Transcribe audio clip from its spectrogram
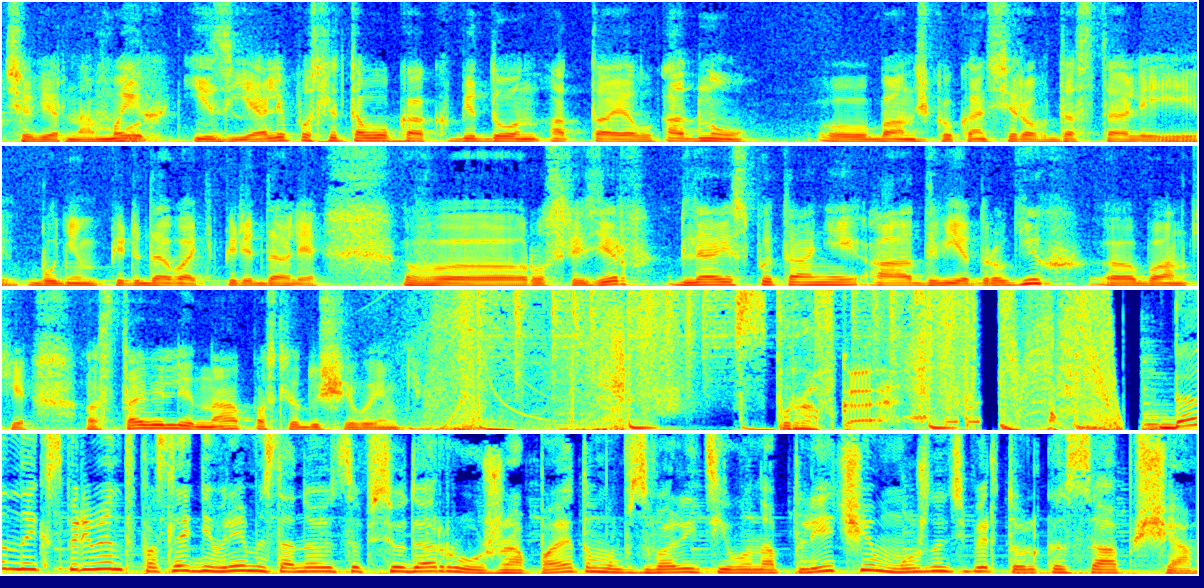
Все верно. Мы их изъяли после того, как бидон оттаял. Одну э, баночку консервов достали и будем передавать, передали в Росрезерв для испытаний, а две других э, банки оставили на последующие выемки. Справка. Данный эксперимент в последнее время становится все дороже, а поэтому взвалить его на плечи можно теперь только сообща.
